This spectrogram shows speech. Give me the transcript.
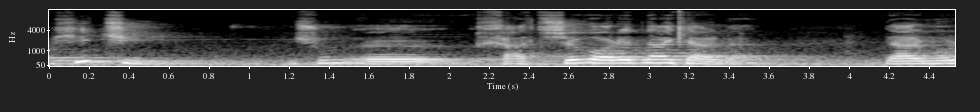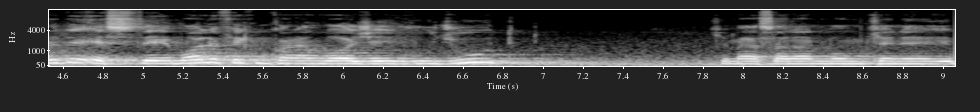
هیچی. ایشون خدشه وارد نکردن. در مورد استعمال فکر می‌کنم واژه وجود که مثلا ممکنه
